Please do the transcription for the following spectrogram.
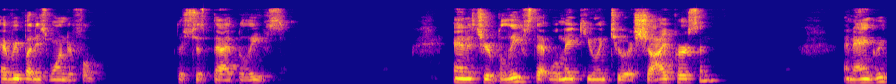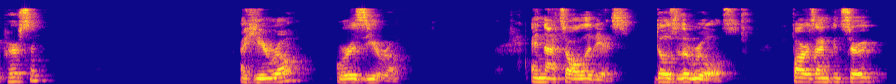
Everybody's wonderful. There's just bad beliefs. And it's your beliefs that will make you into a shy person, an angry person, a hero, or a zero. And that's all it is. Those are the rules. As far as I'm concerned,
